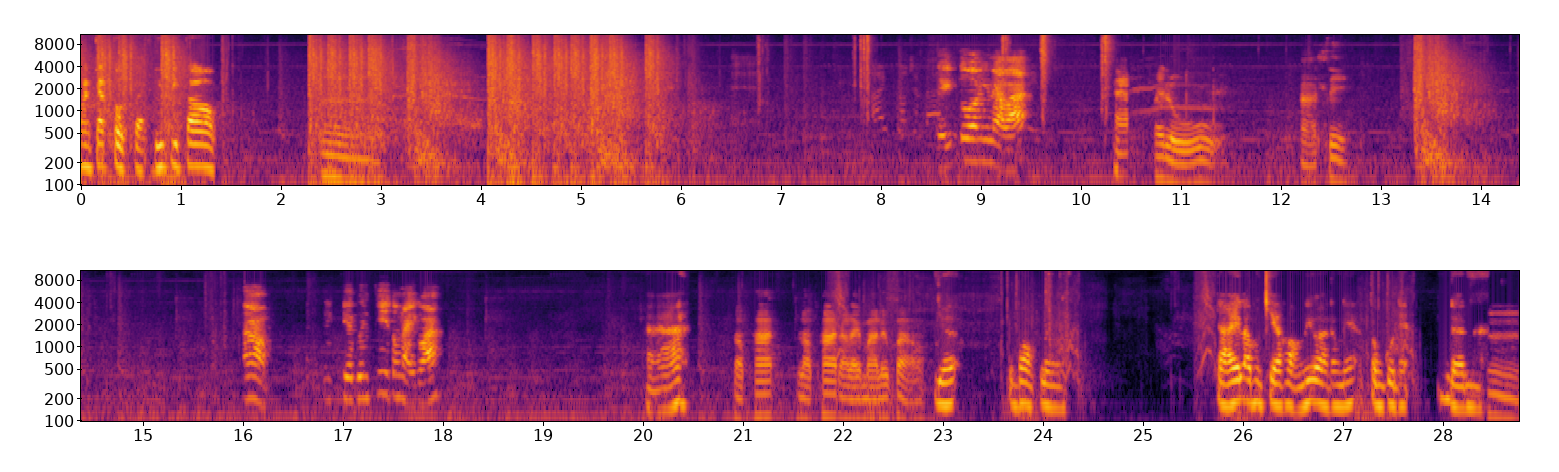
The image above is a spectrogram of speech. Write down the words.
มันกระตุกแบบดิจิตอลอืมเหลืออีกตัวอยู่ไหนวะไม่รู้หาสิอ้าวมีเคลียร์พื้นที่ตรงไหนอีกวะหาเราพลาดเราพลาดอะไรมาหรือเปล่า เยอะจะบอกเลย จะให้เรามาเคลียร์ของดีกว่าตรงเนี้ย ตรงกูเนี่ยเดินมาอืม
